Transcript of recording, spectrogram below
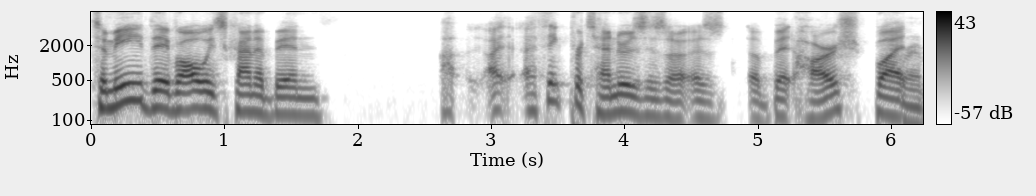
To me, they've always kind of been. I, I think pretenders is a is a bit harsh, but Right.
